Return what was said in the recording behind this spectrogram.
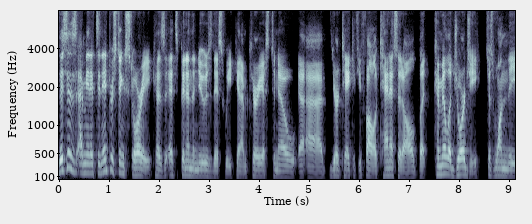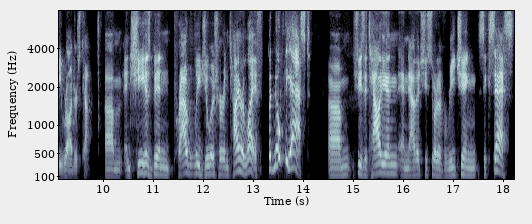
This is, I mean, it's an interesting story because it's been in the news this week, and I'm curious to know uh, uh, your take if you follow tennis at all. But Camila Giorgi just won the Rogers Cup, um, and she has been proudly Jewish her entire life, but nobody asked. Um, she's Italian, and now that she's sort of reaching success,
